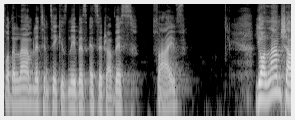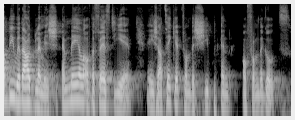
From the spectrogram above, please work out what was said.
for the lamb, let him take his neighbors, etc. Verse 5. Your lamb shall be without blemish, a male of the first year, and you shall take it from the sheep and or from the goats.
